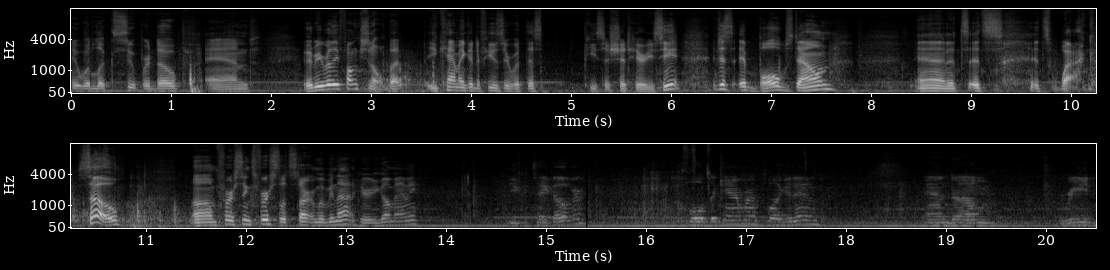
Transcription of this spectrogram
it would look super dope and it would be really functional, but you can't make a diffuser with this piece of shit here. You see it? It just, it bulbs down and it's it's it's whack. So, um, first things first, let's start removing that. Here you go, Mammy. You can take over, hold the camera, plug it in, and um, read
